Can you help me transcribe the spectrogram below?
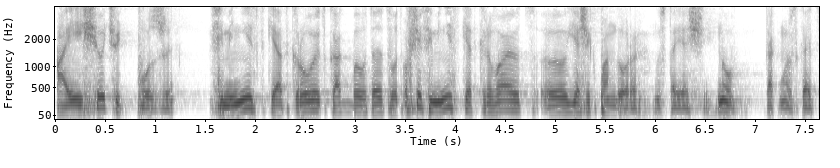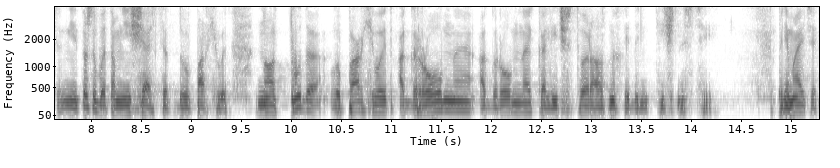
а еще чуть позже феминистки откроют как бы вот этот вот... Вообще феминистки открывают э, ящик Пандоры настоящий. Ну, так можно сказать, не то чтобы там несчастье оттуда выпархивает, но оттуда выпархивает огромное-огромное количество разных идентичностей. Понимаете?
